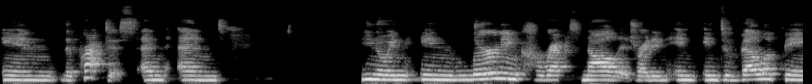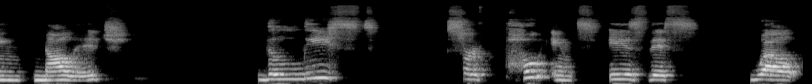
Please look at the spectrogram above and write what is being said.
in the practice and and you know in in learning correct knowledge right in in in developing knowledge the least sort of potent is this well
